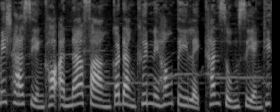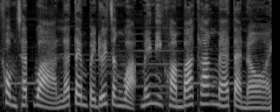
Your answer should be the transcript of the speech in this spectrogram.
ไม่ช้าเสียงเคาะอันน่าฟังก็ดังขึ้นในห้องตีเหล็กขั้นสูงเสียงที่คมชัดหวานและเต็มไปด้วยจังหวะไม่มีความบ้าคลั่งแม้แต่น้อย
